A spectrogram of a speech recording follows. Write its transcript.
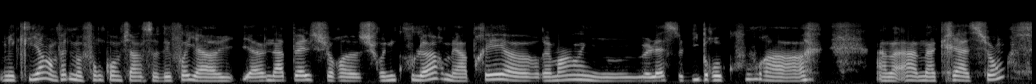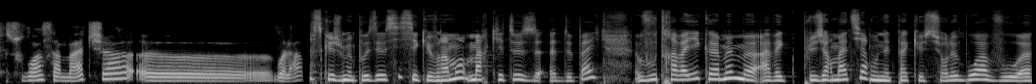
mes clients en fait me font confiance. Des fois, il y a, y a, un appel sur euh, sur une couleur, mais après euh, vraiment ils me laissent libre cours à, à, ma, création. Souvent, ça match. Euh, voilà. Ce que je me posais aussi, c'est que vraiment, marketeuse de paille, vous travaillez quand même avec plusieurs matières. Vous n'êtes pas que sur le bois. Vous, euh,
